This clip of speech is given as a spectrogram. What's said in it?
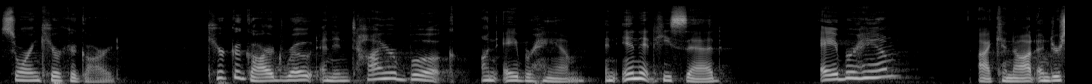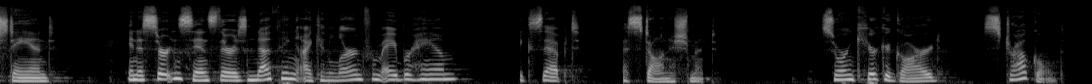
Soren Kierkegaard. Kierkegaard wrote an entire book on Abraham, and in it he said, Abraham, I cannot understand. In a certain sense, there is nothing I can learn from Abraham except astonishment. Soren Kierkegaard struggled.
